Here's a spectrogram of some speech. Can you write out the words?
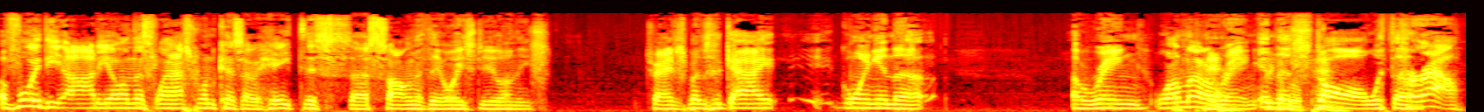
Avoid the audio on this last one because I hate this uh, song that they always do on these tragedies. But it's a guy going in a a ring. Well, not pen. a ring Like in a the little stall with a Corral.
